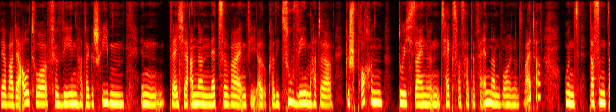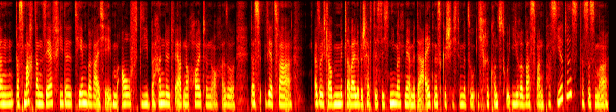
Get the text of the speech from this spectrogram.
wer war der Autor, für wen hat er geschrieben, in welche anderen Netze war irgendwie, also quasi zu wem hat er gesprochen, durch seinen Text, was hat er verändern wollen und so weiter. Und das sind dann, das macht dann sehr viele Themenbereiche eben auf, die behandelt werden, auch heute noch. Also das wird zwar also ich glaube, mittlerweile beschäftigt sich niemand mehr mit der Ereignisgeschichte, mit so, ich rekonstruiere, was wann passiert ist. Das ist immer,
